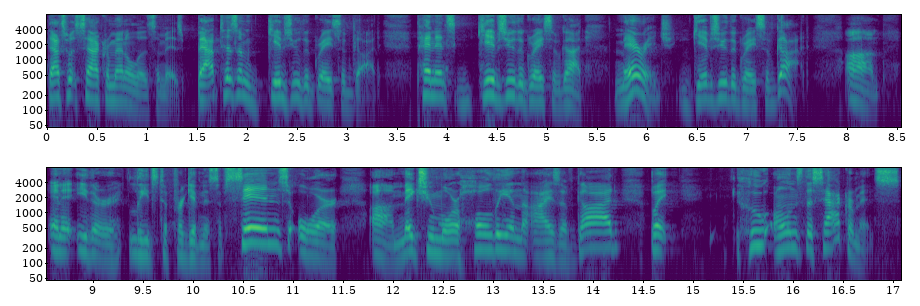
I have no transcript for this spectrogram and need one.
That's what sacramentalism is. Baptism gives you the grace of God. Penance gives you the grace of God. Marriage gives you the grace of God. Um, and it either leads to forgiveness of sins or um, makes you more holy in the eyes of God. But who owns the sacraments?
